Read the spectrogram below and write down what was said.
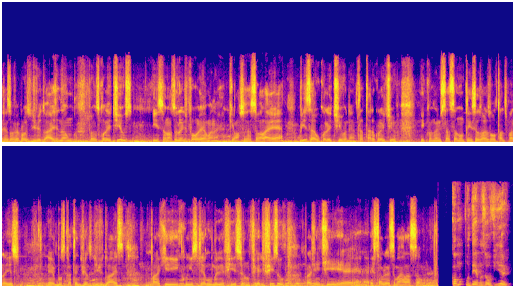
resolver problemas individuais e não problemas coletivos. Isso é o nosso grande problema, né, que uma associação ela é visa o coletivo, né? tratar o coletivo. E quando a administração não tem seus olhos voltados para isso, é, busca atendimentos individuais para que com isso tenha algum benefício, não fica difícil para a gente é, estabelecer uma relação. Como pudemos ouvir,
